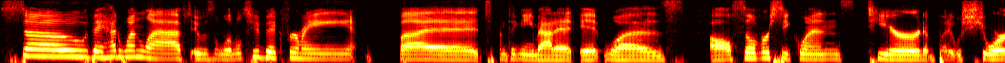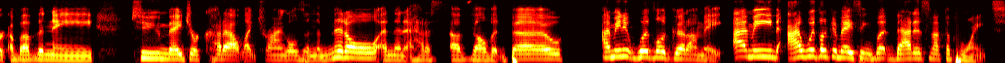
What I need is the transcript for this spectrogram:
So they had one left. It was a little too big for me, but I'm thinking about it. It was all silver sequins, tiered, but it was short above the knee, two major cutout like triangles in the middle, and then it had a velvet bow. I mean, it would look good on me. I mean, I would look amazing, but that is not the point.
